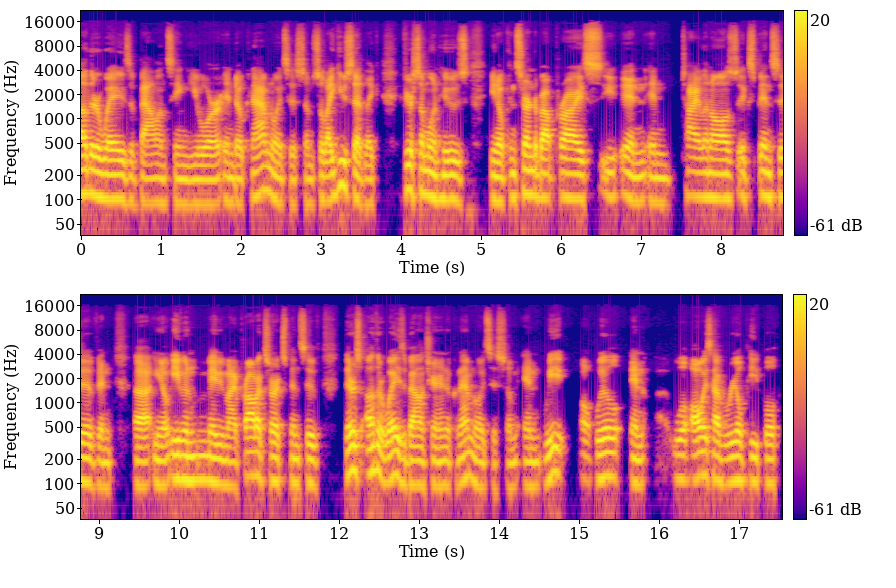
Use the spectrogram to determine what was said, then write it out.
other ways of balancing your endocannabinoid system. So, like you said, like if you're someone who's you know concerned about price and and Tylenol's expensive, and uh, you know even maybe my products are expensive, there's other ways of balancing your endocannabinoid system, and we uh, will and we'll always have real people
